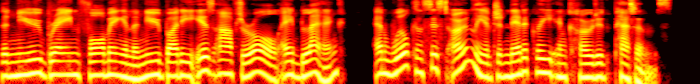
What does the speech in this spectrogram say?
The new brain forming in the new body is, after all, a blank and will consist only of genetically encoded patterns.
